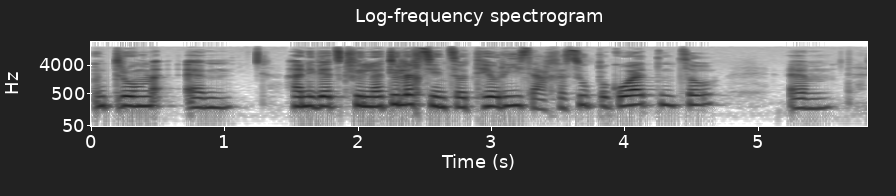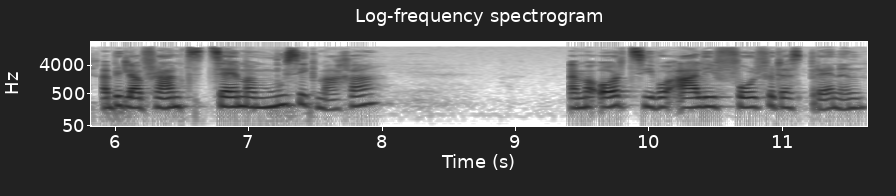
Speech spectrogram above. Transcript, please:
Und darum ähm, habe ich das Gefühl, natürlich sind so Theoriesachen super gut und so. Ähm, aber ich glaube, vor allem zusammen Musik machen, an einem Ort sein, wo alle voll für das brennen,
